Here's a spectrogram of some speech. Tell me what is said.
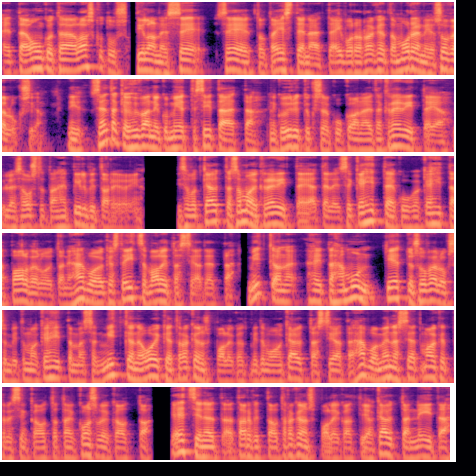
että onko tämä laskutustilanne se, se tota esteenä, että ei voida rakentaa modernia sovelluksia. Niin sen takia on hyvä niin miettiä sitä, että niin yrityksellä, kuka on näitä kredittejä, yleensä ostetaan he pilvitarjoajiin, niin sä voit käyttää samoja kredittejä, eli se kehittäjä, kuka kehittää palveluita, niin hän voi oikeastaan itse valita sieltä, että mitkä on, hei tähän mun tiettyyn sovelluksen, mitä mä oon kehittämässä, niin mitkä on ne oikeat rakennuspalikat, mitä mä voin käyttää sieltä. Hän voi mennä sieltä marketplacing kautta tai konsolin kautta ja etsiä ne tarvittavat rakennuspalikat ja käyttää niitä.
